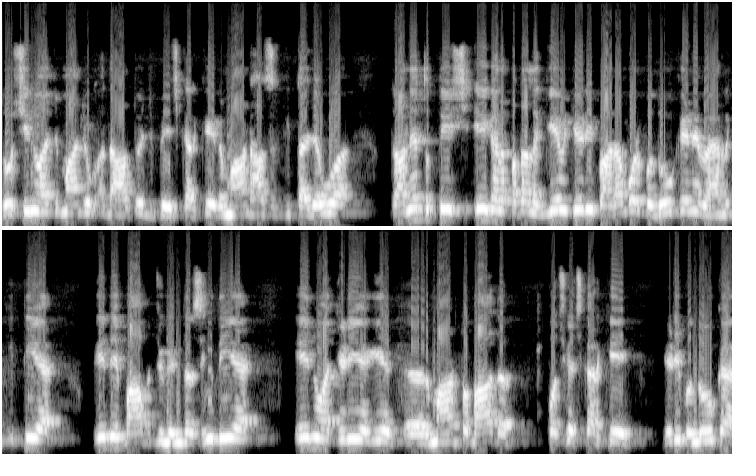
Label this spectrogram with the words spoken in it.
ਦੋਸ਼ੀ ਨੂੰ ਅੱਜ ਮਾਨਯੋਗ ਅਦਾਲਤ ਵਿੱਚ ਪੇਸ਼ ਕਰਕੇ ਰਿਮਾਂਡ ਹਾਸਲ ਕੀਤਾ ਜਾਊਗਾ। ਦੌਰਾਨੇ ਤਪਤੀਸ਼ ਇਹ ਗੱਲ ਪਤਾ ਲੱਗੀ ਹੈ ਵੀ ਜਿਹੜੀ 12 ਬੋਰ ਬੰਦੂਕ ਇਹਨੇ ਵਾਇਰਲ ਕੀਤੀ ਹੈ ਇਹਦੇ ਬਾਪ ਜੋਗਿੰਦਰ ਸਿੰਘ ਦੀ ਹੈ। ਇਹਨੂੰ ਅੱਜ ਜਿਹੜੀ ਹੈਗੀ ਹੈ, ਰਿਮਾਂਡ ਤੋਂ ਬਾਅਦ ਪੁੱਛਗਿੱਛ ਕਰਕੇ ਜਿਹੜੀ ਬੰਦੂਕ ਹੈ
